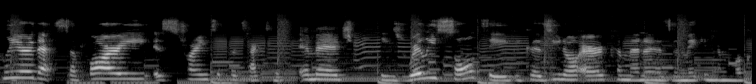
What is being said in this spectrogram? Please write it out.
clear that Safaree is trying to protect his image. He's really salty because, you know, Erica Mena has been making him look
